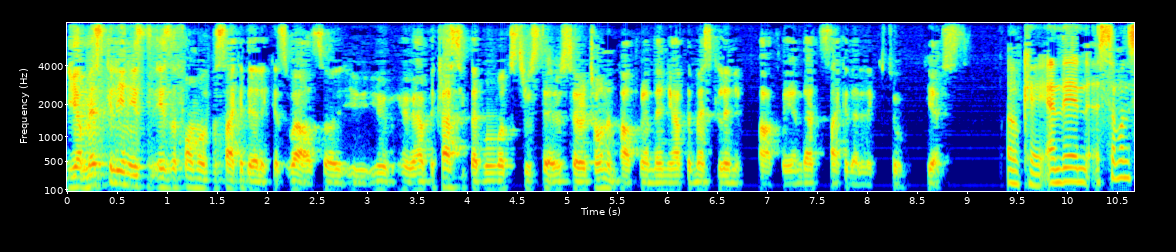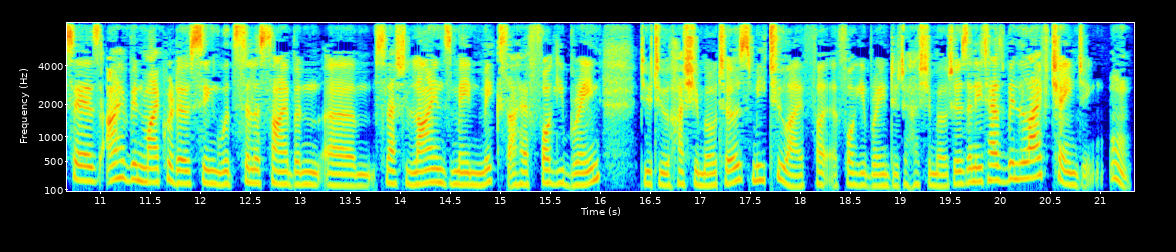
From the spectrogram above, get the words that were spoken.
yeah, mescaline is, is a form of a psychedelic as well. So you, you have the classic that works through serotonin pathway, and then you have the mescalinic pathway, and that's psychedelic too. Yes. Okay, and then someone says, I have been microdosing with psilocybin um, slash lion's mane mix. I have foggy brain due to Hashimoto's. Me too, I have a foggy brain due to Hashimoto's, and it has been life changing. Mm.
